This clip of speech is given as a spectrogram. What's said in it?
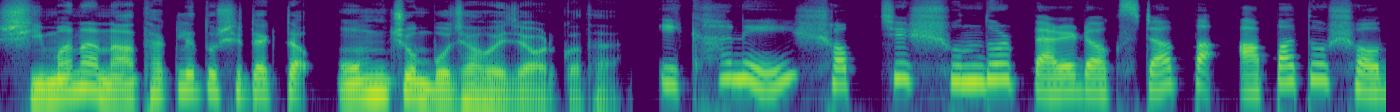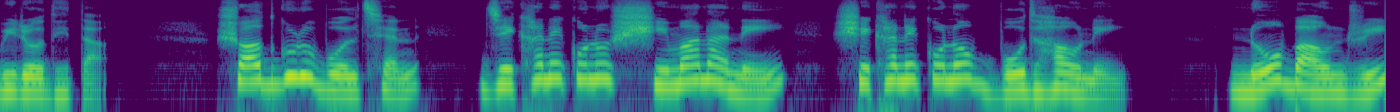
সীমানা না থাকলে তো সেটা একটা অমচম বোঝা হয়ে যাওয়ার কথা। এখানেই সবচেয়ে সুন্দর প্যারাডক্সটা বা আপাত স্ববিরোধিতা। সদ্গুরু বলছেন যেখানে কোনো সীমানা নেই সেখানে কোনো বোঝাও নেই। No boundary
